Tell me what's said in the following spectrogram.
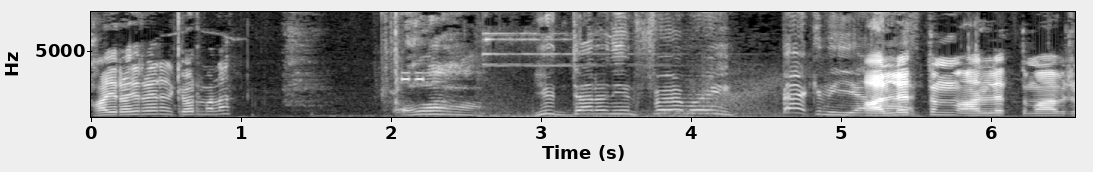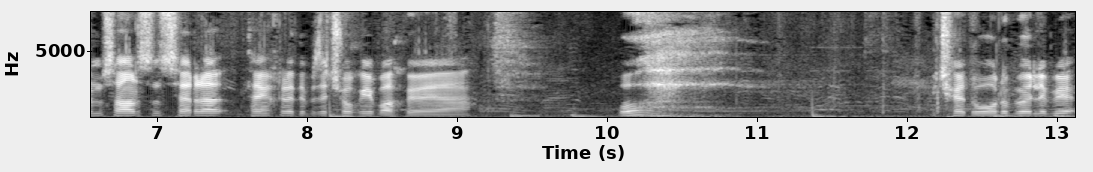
Hayır hayır hayır görme lan. Oo. You done in the infirmary? Back in the yard. Hallettim hallettim abicim sağ olsun Serra Tancred'i bize çok iyi bakıyor ya. Oh. İçe doğru böyle bir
